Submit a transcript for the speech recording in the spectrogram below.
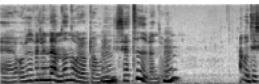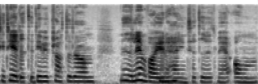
Eh, och vi ville nämna några av de Mm. initiativen då. Mm. Och diskutera lite. Det vi pratade om nyligen var ju Mm. det här initiativet med om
